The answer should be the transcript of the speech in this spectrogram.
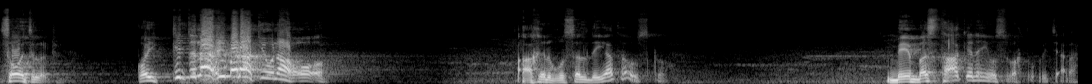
सोच लो कोई कितना ही बड़ा क्यों ना हो। आखिर गुसल दिया था उसको। बेबस था कि नहीं उस वक्त वो बेचारा?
